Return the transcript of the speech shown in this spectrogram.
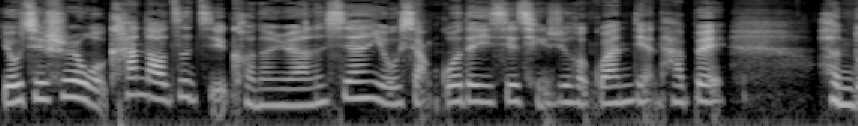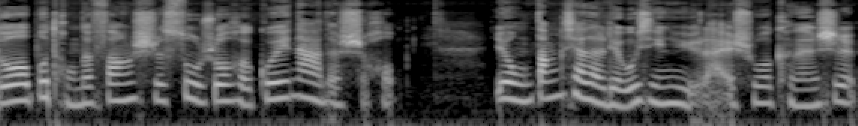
尤其是我看到自己可能原先有想过的一些情绪和观点，它被很多不同的方式诉说和归纳的时候。用当下的流行语来说，可能是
